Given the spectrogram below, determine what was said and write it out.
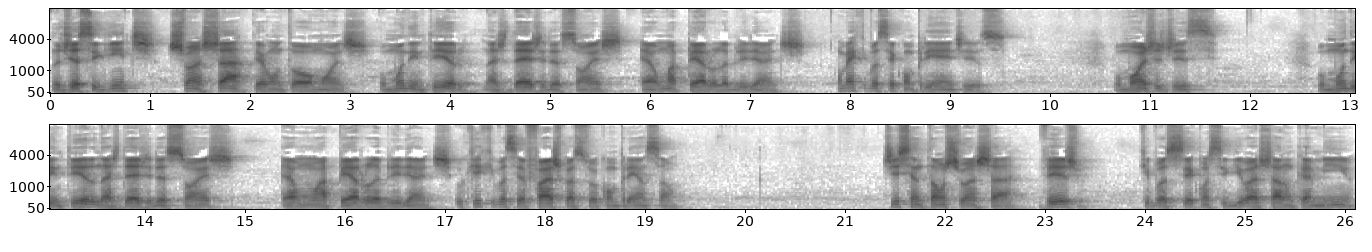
No dia seguinte, Xuanxá perguntou ao monge: O mundo inteiro, nas dez direções, é uma pérola brilhante. Como é que você compreende isso? O monge disse: O mundo inteiro, nas dez direções, é uma pérola brilhante. O que, que você faz com a sua compreensão? Disse então Xuanxá: Vejo que você conseguiu achar um caminho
